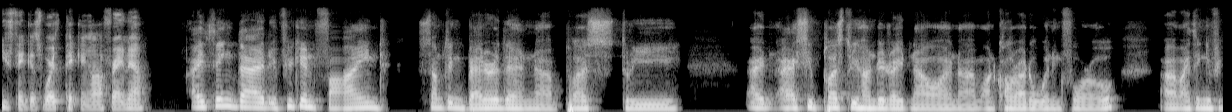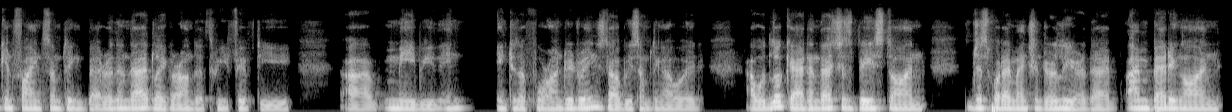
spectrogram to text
you think is worth picking off right now? I think that if you can find something better than uh, plus three, I I see plus three hundred right now on um, on Colorado winning 4-0. Um, I think if you can find something better than that, like around the 350, uh, maybe in, into the 400 range, that would be something I would I would look at, and that's just based on just what I mentioned earlier that I'm betting on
